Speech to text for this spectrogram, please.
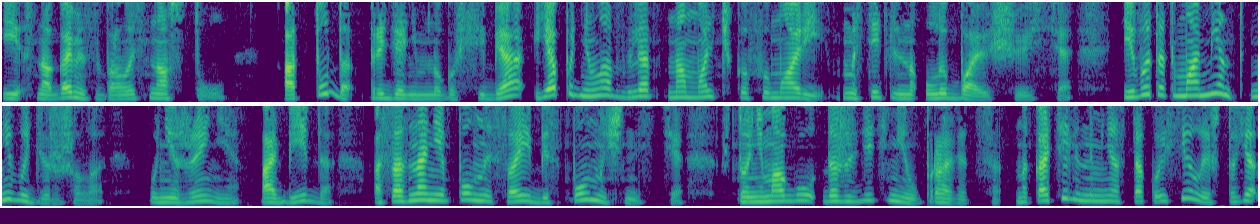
и с ногами забралась на стул. Оттуда, придя немного в себя, я подняла взгляд на мальчиков и Мари, мстительно улыбающуюся, и в этот момент не выдержала – Унижение, обида, осознание полной своей беспомощности, что не могу даже с детьми управиться, накатили на меня с такой силой, что я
